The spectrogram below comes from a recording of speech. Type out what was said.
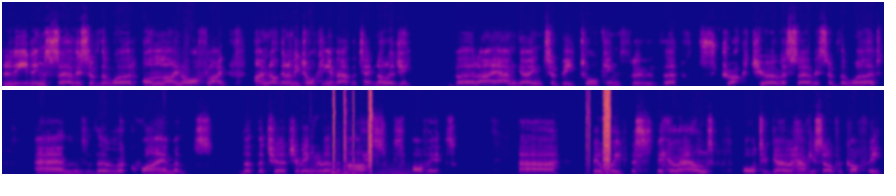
leading service of the word online or offline. I'm not going to be talking about the technology, but I am going to be talking through the structure of a service of the word and the requirements that the Church of England asks of it. Uh, feel free to stick around or to go have yourself a coffee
